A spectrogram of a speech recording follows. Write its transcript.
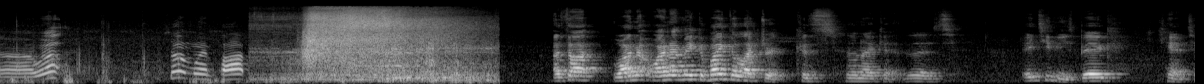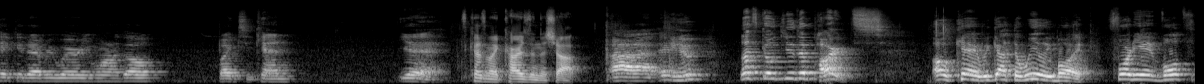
Uh, well, something went pop. I thought, why not? Why not make a bike electric? Cause then I can. This ATV is big. You can't take it everywhere you want to go. Bikes you can. Yeah, it's because my car's in the shop. Uh, anywho, let's go through the parts. Okay, we got the wheelie boy. 48 volts,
